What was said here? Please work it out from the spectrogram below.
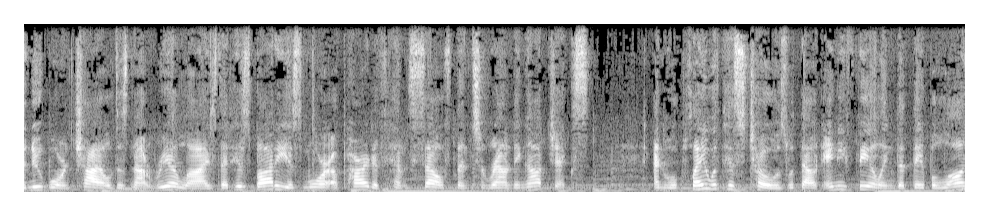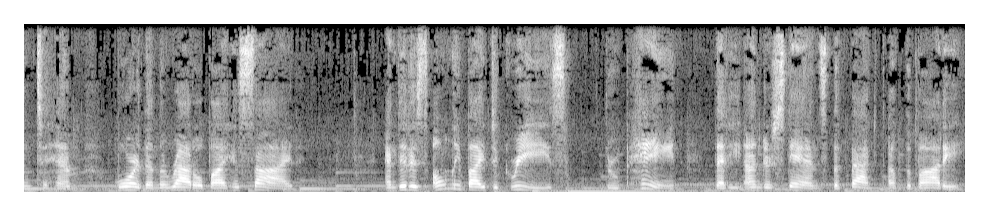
The newborn child does not realize that his body is more a part of himself than surrounding objects, and will play with his toes without any feeling that they belong to him more than the rattle by his side. And it is only by degrees, through pain, that he understands the fact of the body.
